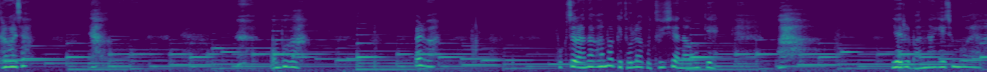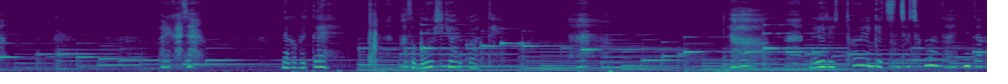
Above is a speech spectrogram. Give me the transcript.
들어가자. 야. 엄마가 빨리 와. 복질 안 하고 한 바퀴 돌라고 2시에 나온 게 와. 얘를 만나게 해준 거야. 내가 볼 때 가서 목욕시켜야 할 것 같아. 야, 내일이 토요일인 게 진짜 천만 다행이다.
